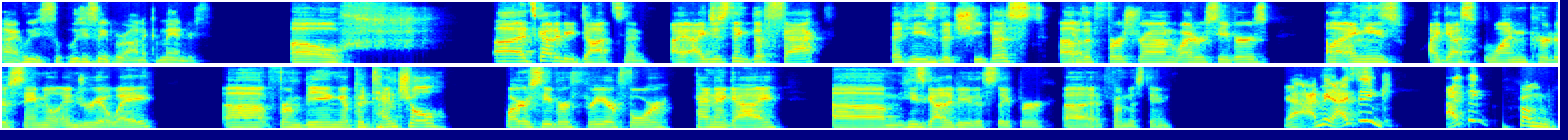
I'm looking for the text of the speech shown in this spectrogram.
All right, who's who's your sleeper on the Commanders? Oh, uh, it's got to be Dotson. I, I just think the fact that he's the cheapest of Yep. the first round wide receivers, uh, and he's, I guess, one Curtis Samuel injury away uh, from being a potential wide receiver three or four kind of guy. Um, he's got to be the sleeper uh, from this team. Yeah, I mean, I think I think from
